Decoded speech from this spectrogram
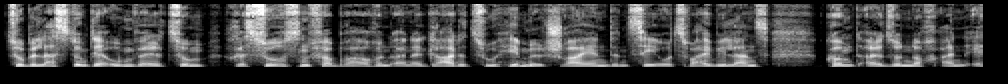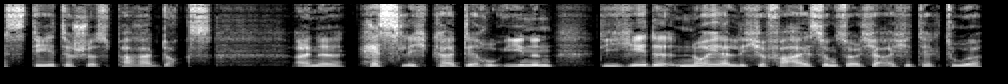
Zur Belastung der Umwelt, zum Ressourcenverbrauch und einer geradezu himmelschreienden CO2-Bilanz kommt also noch ein ästhetisches Paradox. Eine Hässlichkeit der Ruinen, die jede neuerliche Verheißung solcher Architektur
